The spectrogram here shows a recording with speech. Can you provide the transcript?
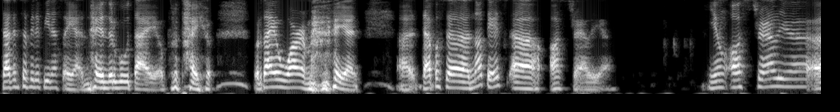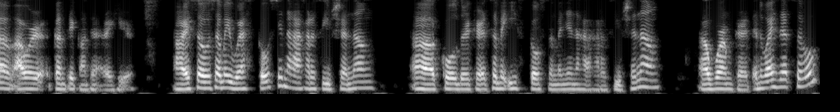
Sa atin sa Pilipinas, ayan, nurgo tayo, puro tayo, puro tayo warm, ayan. Uh, tapos, uh, notice, uh, Australia. Yung Australia, um, our country continent right here. Okay, so sa may west coast yan, nakaka-receive siya ng uh, colder current. Sa may east coast naman yan, nakaka-receive siya ng uh, warm current. And why is that so?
